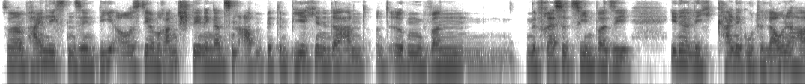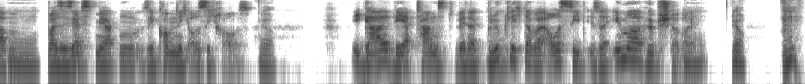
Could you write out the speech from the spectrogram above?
sondern am peinlichsten sehen die aus, die am Rand stehen den ganzen Abend mit dem Bierchen in der Hand und irgendwann eine Fresse ziehen, weil sie innerlich keine gute Laune haben, Mhm, weil sie selbst merken, sie kommen nicht aus sich raus. ja, Egal wer tanzt, wenn er glücklich dabei aussieht, ist er immer hübsch dabei. mhm, ja,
